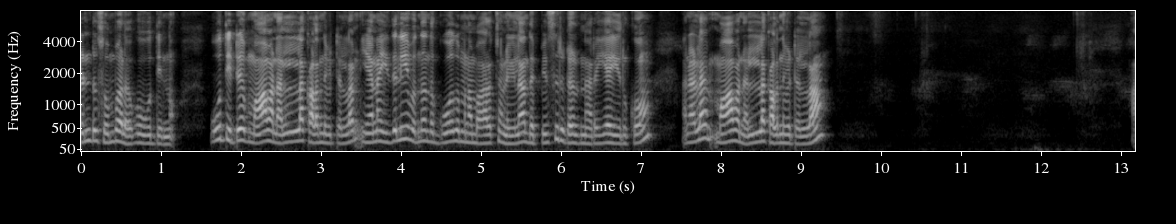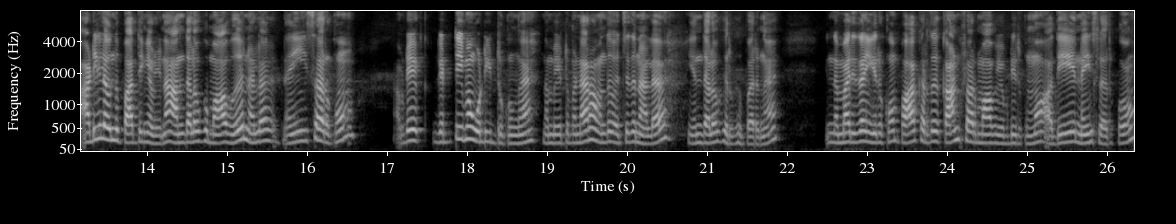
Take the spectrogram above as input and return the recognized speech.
ரெண்டு சொம்பு அளவுக்கு ஊற்றிடணும் ஊற்றிட்டு மாவை நல்லா கலந்து விட்டுடலாம். ஏன்னா இதுலேயும் வந்து அந்த கோதுமை நம்ம அரைச்சோம் இல்லைங்களா? அந்த பிசுறுகள் நிறையா இருக்கும். அதனால் மாவை நல்லா கலந்து விட்டுடலாம். அடியில் வந்து பார்த்திங்க அப்படின்னா அந்தளவுக்கு மாவு நல்லா நைஸாக இருக்கும். அப்படியே கெட்டியமாக ஓட்டிகிட்டு இருக்குங்க. நம்ம எட்டு மணி நேரம் வந்து வச்சதுனால எந்த அளவுக்கு இருக்குது பாருங்கள் இந்த மாதிரி தான் இருக்கும். பார்க்குறது கார்ன்ஃப்ளவர் மாவு எப்படி இருக்குமோ அதே நைஸில் இருக்கும்.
